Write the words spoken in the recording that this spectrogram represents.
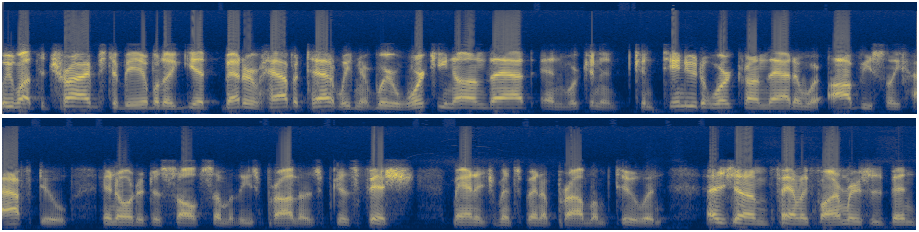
We want the tribes to be able to get better habitat. We, we're working on that, and we're going to continue to work on that, and we obviously have to in order to solve some of these problems because fish management's been a problem too. And as um, family farmers has been,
